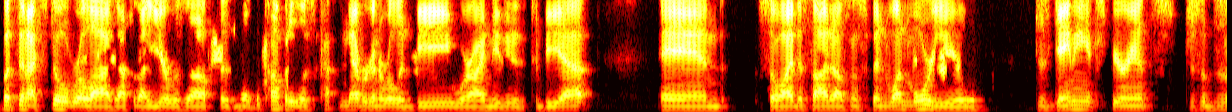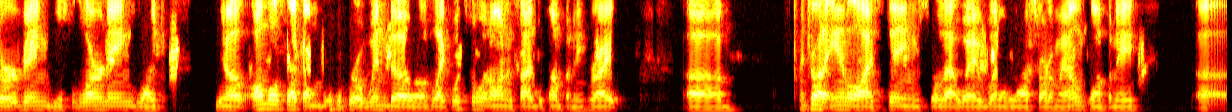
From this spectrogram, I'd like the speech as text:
But then I still realized after that year was up that, that the company was never going to really be where I needed it to be at. And so I decided I was going to spend one more year just gaining experience, just observing, just learning, like you know, almost like I'm looking for a window of like what's going on inside the company, right? Um, and try to analyze things so that way, whenever I started my own company, uh,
